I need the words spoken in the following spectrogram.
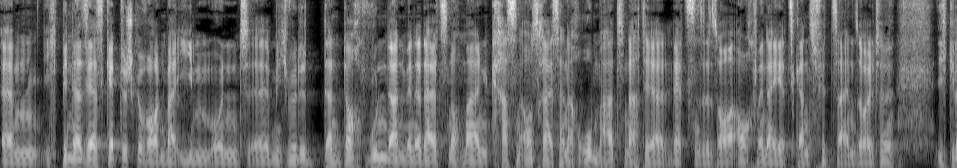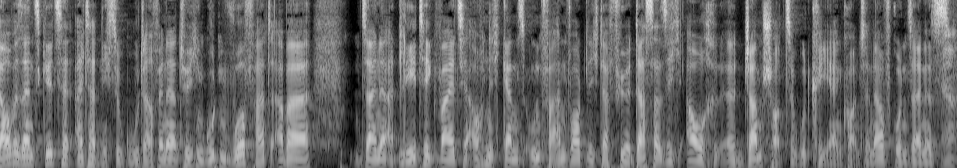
Ähm, ich bin da sehr skeptisch geworden bei ihm und äh, mich würde dann doch wundern, wenn er da jetzt nochmal einen krassen Ausreißer nach oben hat nach der letzten Saison, auch wenn er jetzt ganz fit sein sollte. Ich glaube, sein Skillset altert nicht so gut, auch wenn er natürlich einen guten Wurf hat, aber seine Athletik war jetzt ja auch nicht ganz unverantwortlich dafür, dass er sich auch äh, Jumpshot so gut kreieren konnte, ne, aufgrund seines Ja.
